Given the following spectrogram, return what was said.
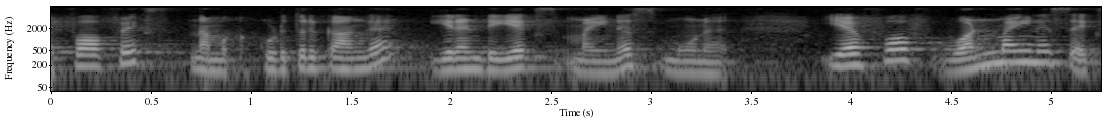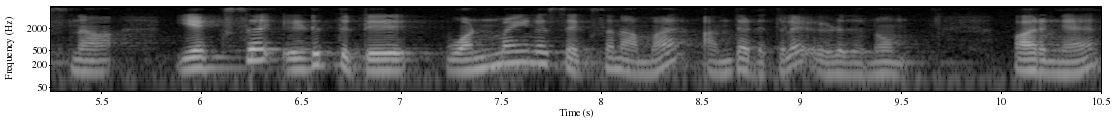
எஃப் ஆஃப் எக்ஸ் நமக்கு கொடுத்துருக்காங்க. இரண்டு எக்ஸ் மைனஸ் மூணு. எஃப் ஆஃப் ஒன் மைனஸ் எக்ஸ்னால் எக்ஸை எடுத்துட்டு ஒன் மைனஸ் எக்ஸை நம்ம அந்த இடத்துல எழுதணும். பாருங்க.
